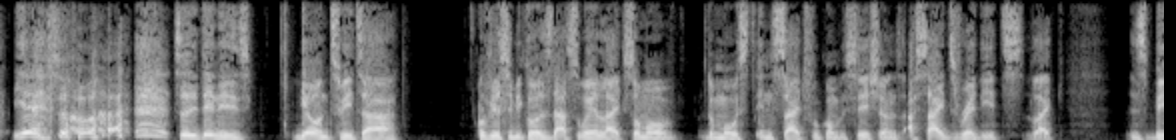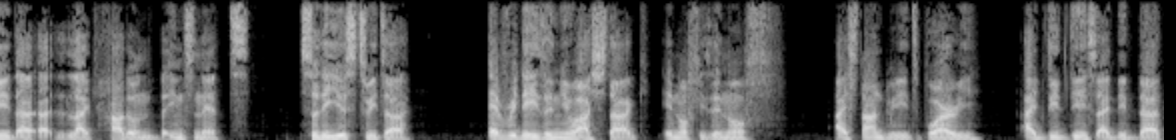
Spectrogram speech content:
Yeah, so so the thing is, get on Twitter, obviously because that's where like some of the most insightful conversations, aside Reddit, like it's been uh, uh, like hard on the internet. So they use Twitter. Every day is a new hashtag. Enough is enough. I stand with Buhari. I did this. I did that.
